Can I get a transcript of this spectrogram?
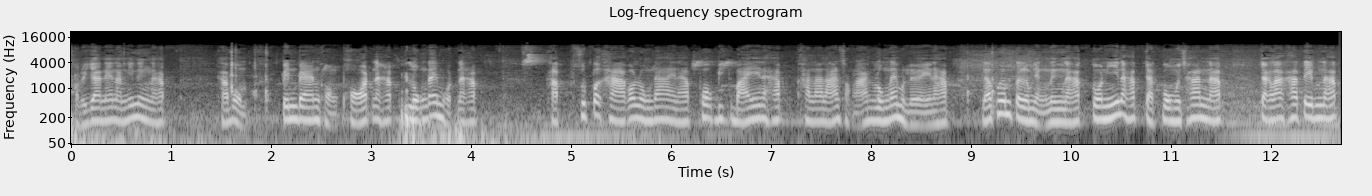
ขออนุญาตแนะนำนิดนึงนะครับ ครับผม เป็นแบรนด์ของพอร์ตนะครับ ลงได้หมดนะครับ ครับซุปเปอร์คาร์ก็ลงได้นะครับ พวกบิ๊กไบค์นะครับ คันละล้านสองล้านลงได้หมดเลยนะครับ แล้วเพิ่มเติมอย่างหนึ่งนะครับ ตัวนี้นะครับ จัดโปรโมชั่นนะครับ จากราคาเต็มนะครับ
